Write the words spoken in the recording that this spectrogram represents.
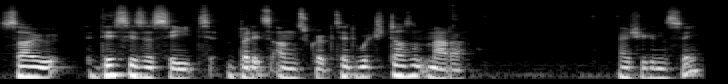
So this is a seat, but it's unscripted, which doesn't matter, as you can see.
